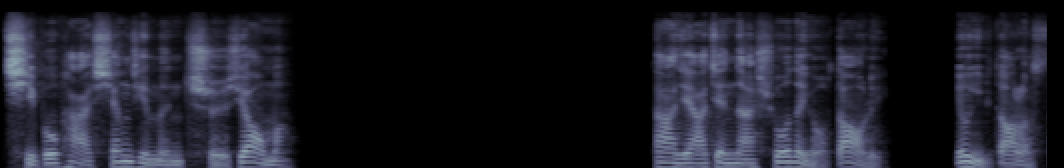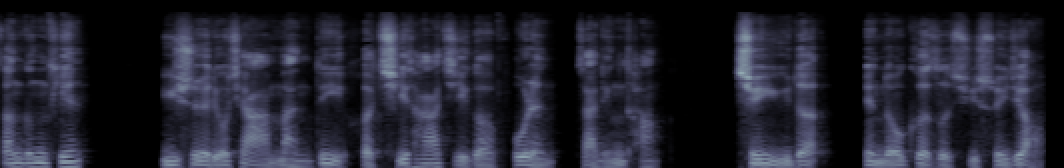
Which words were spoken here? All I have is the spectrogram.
岂不怕乡亲们耻笑吗？大家见他说的有道理，又已到了三更天，于是留下满地和其他几个仆人在灵堂，其余的便都各自去睡觉。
